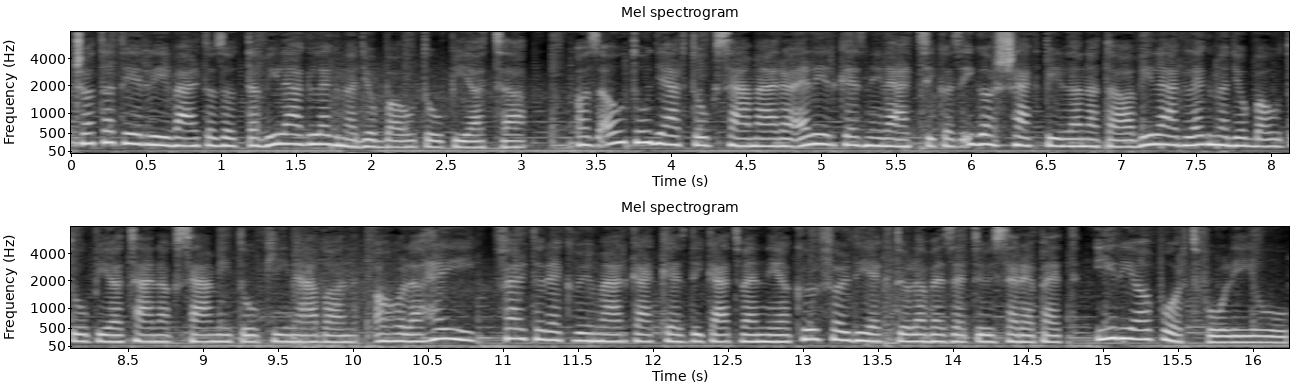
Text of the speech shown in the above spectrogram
Csatatérré változott a világ legnagyobb autópiaca. Az autógyártók számára elérkezni látszik az igazság pillanata a világ legnagyobb autópiacának számító Kínában, ahol a helyi, feltörekvő márkák kezdik átvenni a külföldiektől a vezető szerepet, írja a portfólió.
